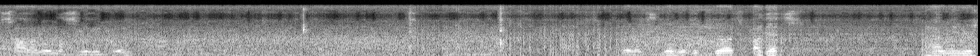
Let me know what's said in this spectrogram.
sağlam olması gerekiyor. Evet, ne dedik? 4 adet herhangi bir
